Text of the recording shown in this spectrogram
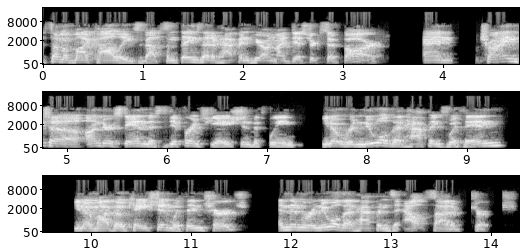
some of my colleagues about some things that have happened here on my district so far, and trying to understand this differentiation between you know renewal that happens within you know my vocation within church and then renewal that happens outside of church.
